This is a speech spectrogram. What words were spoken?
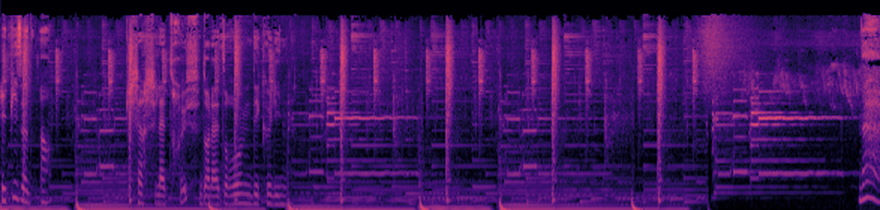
Épisode 1. Chercher la truffe dans la Drôme des collines. Ah,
